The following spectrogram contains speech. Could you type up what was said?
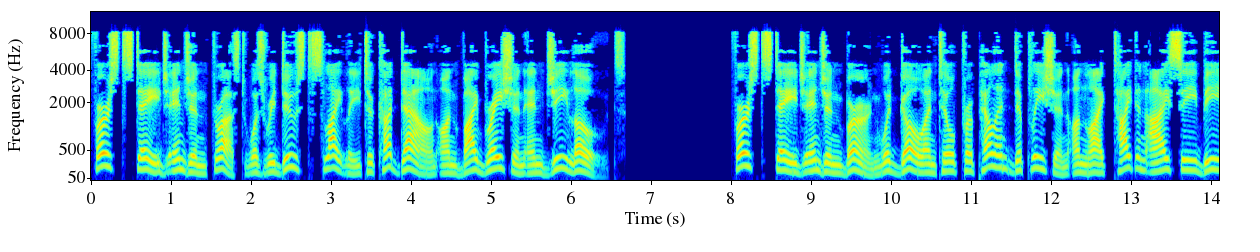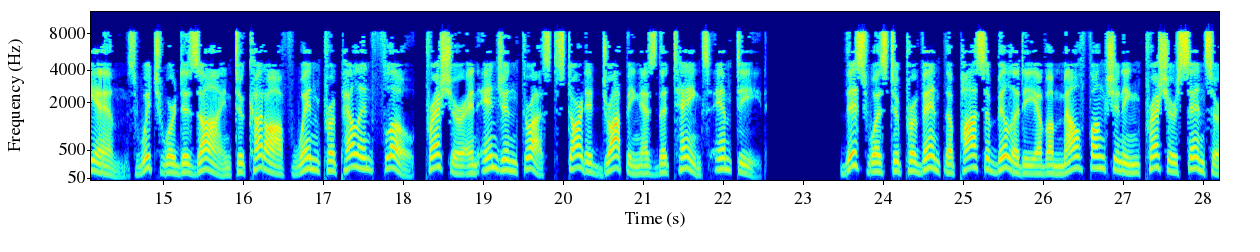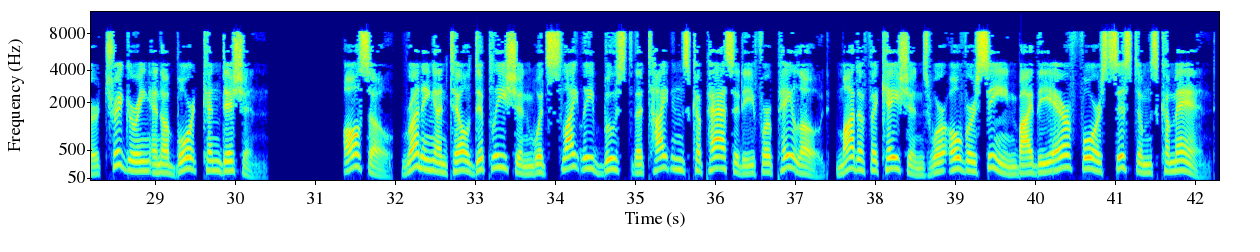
First stage engine thrust was reduced slightly to cut down on vibration and G-loads. First stage engine burn would go until propellant depletion unlike Titan ICBMs which were designed to cut off when propellant flow, pressure and engine thrust started dropping as the tanks emptied. This was to prevent the possibility of a malfunctioning pressure sensor triggering an abort condition. Also, running until depletion would slightly boost the Titan's capacity for payload. Modifications were overseen by the Air Force Systems Command.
